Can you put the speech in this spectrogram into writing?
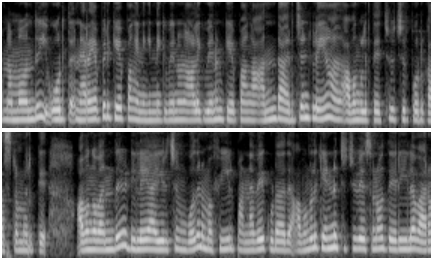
நம்ம வந்து ஒருத்த நிறைய பேர் கேட்பாங்க எனக்கு இன்றைக்கி வேணும் நாளைக்கு வேணும்னு கேட்பாங்க. அந்த அர்ஜென்ட்லேயும் அவங்களுக்கு தைச்சி வச்சிருப்போம் ஒரு கஸ்டமருக்கு அவங்க வந்து டிலே ஆயிடுச்சுங்கும் போது நம்ம ஃபீல் பண்ணவே கூடாது. அவங்களுக்கு என்ன சுச்சுவேஷனோ தெரியல வர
